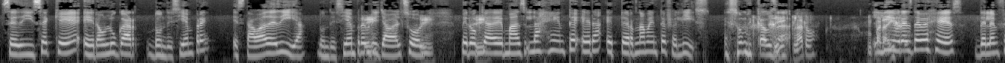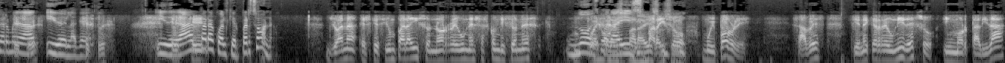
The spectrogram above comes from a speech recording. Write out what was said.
se dice que era un lugar donde siempre estaba de día, donde siempre brillaba el sol, pero que además la gente era eternamente feliz. Eso me causa. claro. Libres de vejez, de la enfermedad y de la guerra. Ideal para cualquier persona. Joana, es que si un paraíso no reúne esas condiciones, no es pues paraíso. Es un paraíso muy pobre, ¿sabes? Tiene que reunir eso, inmortalidad,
